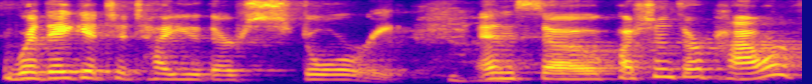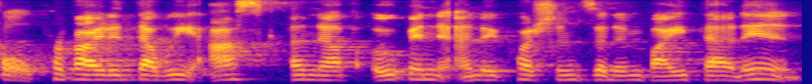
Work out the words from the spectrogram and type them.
where they get to tell you their story. Mm-hmm. And so questions are powerful provided that we ask enough open-ended questions that invite that in.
